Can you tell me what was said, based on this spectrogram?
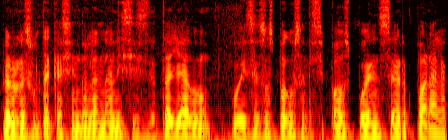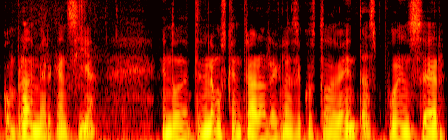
pero resulta que haciendo el análisis detallado, pues esos pagos anticipados pueden ser para la compra de mercancía, en donde tendremos que entrar a reglas de costo de ventas, pueden ser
